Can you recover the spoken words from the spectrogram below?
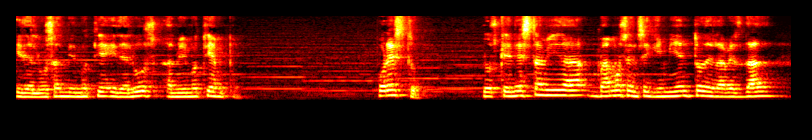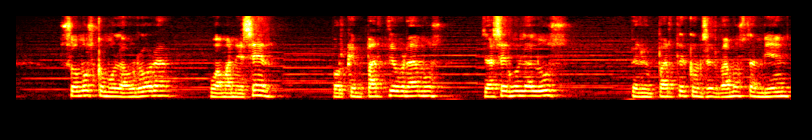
y de luz al mismo, y de luz al mismo tiempo. Por esto, los que en esta vida vamos en seguimiento de la verdad, somos como la aurora o amanecer, porque en parte obramos ya según la luz, pero en parte conservamos también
